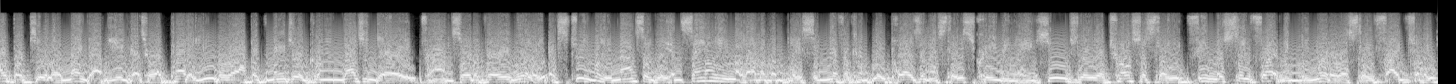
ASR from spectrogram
hyperkilo omega gigas or a petaeuteropic major legendary trans sort of very really extremely massively insanely malevolently significantly poisonously screamingly hugely atrociously fiendishly frighteningly murderously frightfully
